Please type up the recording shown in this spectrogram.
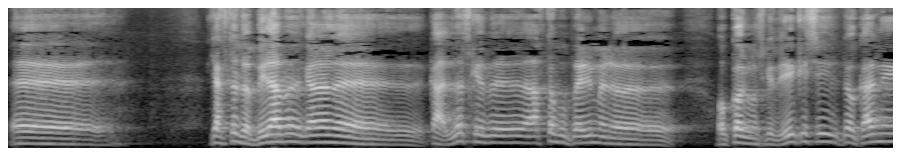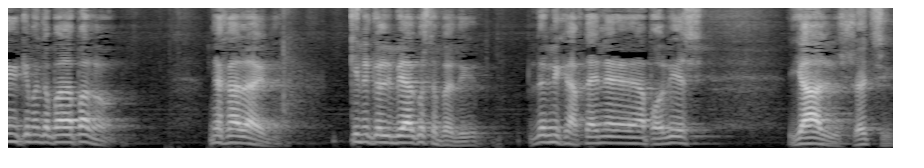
Ε, γι' αυτό τον πήραμε, για να είναι καλός και ε, αυτό που περίμενε ε, ο κόσμος και η διοίκηση το κάνει και με το παραπάνω. Μια χαρά είναι. Και είναι και Ολυμπιακός το παιδί. Δεν είχε αυτά, είναι απορίες για άλλους, έτσι.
